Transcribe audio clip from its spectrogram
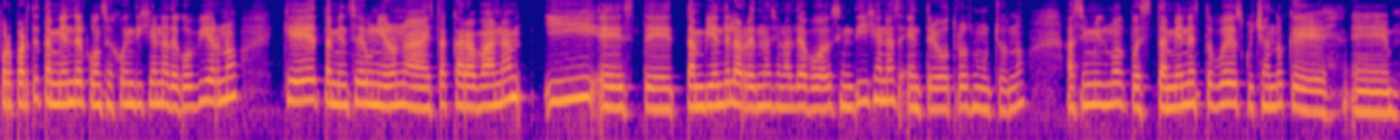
Por parte también del Consejo Indígena de Gobierno, que también se unieron a esta caravana y este también de la Red Nacional de Abogados Indígenas, entre otros muchos, ¿no? Asimismo, pues también estuve escuchando que eh,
